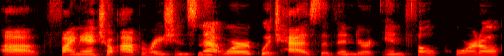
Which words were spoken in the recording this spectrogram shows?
uh, Financial Operations Network, which has the vendor info portal.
